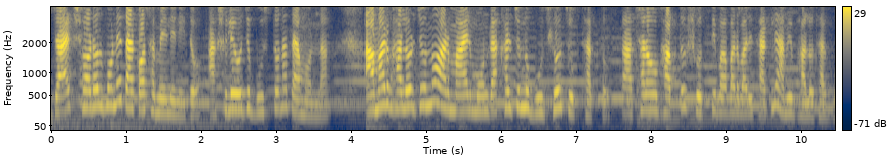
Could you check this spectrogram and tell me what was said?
জায়দ সরল মনে তার কথা মেনে নিত। আসলে ও যে বুঝতো না তেমন না। আমার ভালোর জন্য আর মায়ের মন রাখার জন্য বুঝেও চুপ থাকতো। তাছাড়াও ভাবতো, সত্যি বাবার বাড়ি থাকলে আমি ভালো থাকব।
